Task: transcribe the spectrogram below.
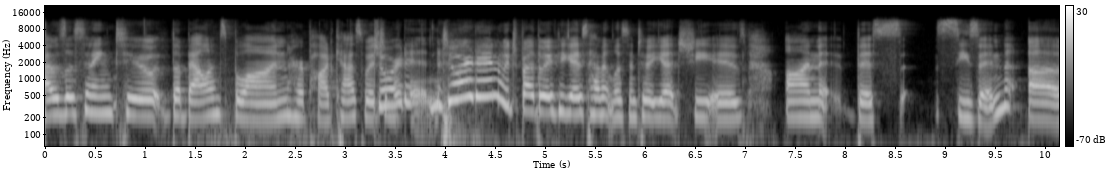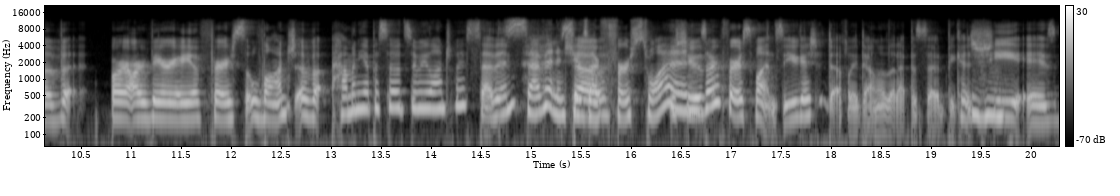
I was listening to the Balanced Blonde, her podcast, which Jordan. Jordan, which by the way, if you guys haven't listened to it yet, she is on this season of or our very first launch of how many episodes did we launch with? Seven. seven, and she was our first one. She was our first one, so you guys should definitely download that episode because mm-hmm. she is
